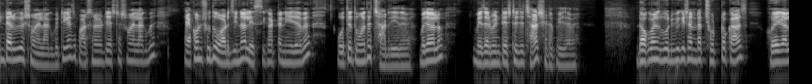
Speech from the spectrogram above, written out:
ইন্টারভিউয়ের সময় লাগবে, ঠিক আছে? পার্সোনাল টেস্টের সময় লাগবে। এখন শুধু অরিজিনাল এসসি কার্ডটা নিয়ে যাবে, ওতে তোমাদের ছাড় দিয়ে দেবে। বোঝা গেলো? মেজারমেন্ট টেস্টে যে ছাড়, সেটা পেয়ে যাবে। ডকুমেন্টস ভেরিফিকেশানটা ছোট্ট কাজ, হয়ে গেল।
